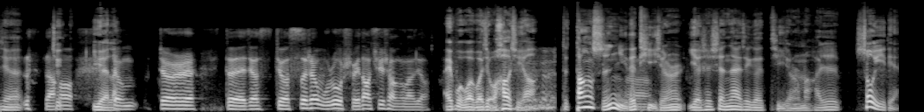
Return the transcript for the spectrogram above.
然后约了，就就是。对，就就四舍五入水到渠成了，就。哎，我我我我好奇啊，当时你的体型也是现在这个体型吗？还是瘦一点？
